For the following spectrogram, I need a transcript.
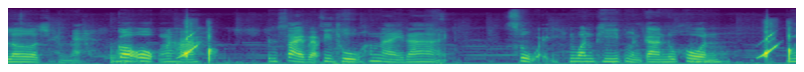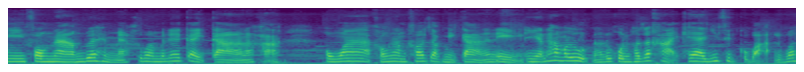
เลิศใช่ไหมกออกนะคะ เป็นใส่แบบซีทรูข้างในได้ สวยวันพีชเหมือนกันทุกคน มีฟองน้ำด้วยเห็นไหมคือมันไม่ได้ไก่กานะคะ เพราะว่าเขานำเข้าจากอเมริกานั่นเองอย่างนี้ถ้ามันหลุดนะทุกคนเขาจะขายแค่ 20 กว่าบาท หรือว่า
